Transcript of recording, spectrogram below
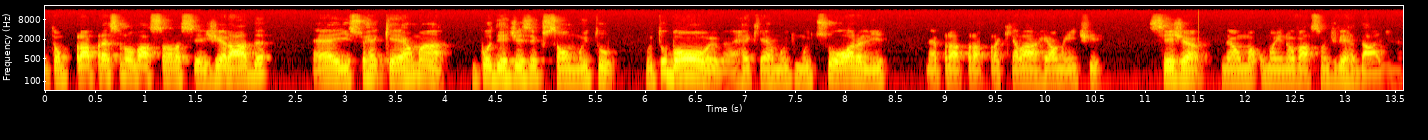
Então, para essa inovação ela ser gerada, é, isso requer uma, um poder de execução muito muito bom, requer muito muito suor ali, né, para que ela realmente seja né, uma, uma inovação de verdade. Né?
